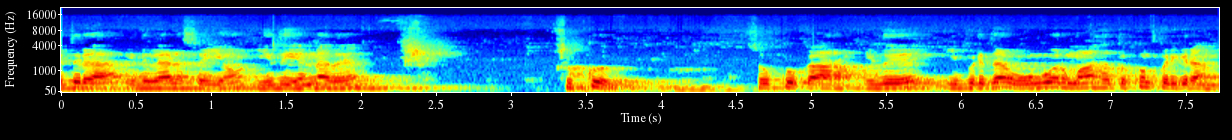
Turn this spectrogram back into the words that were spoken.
எதிராக இது வேலை செய்யும். இது என்னது? சுக்கு. சுக்கு காரம். இது இப்படி தான் ஒவ்வொரு மாதத்துக்கும் பிரிக்கிறாங்க.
